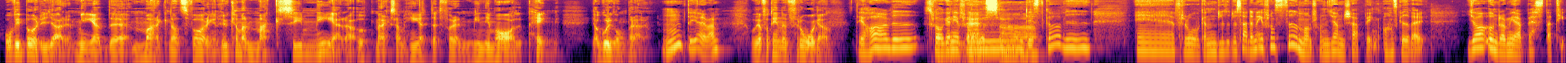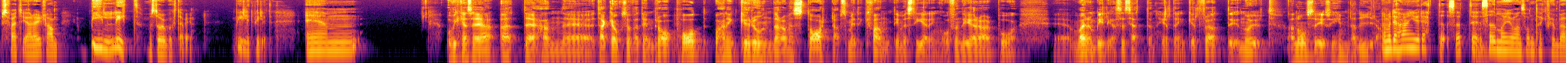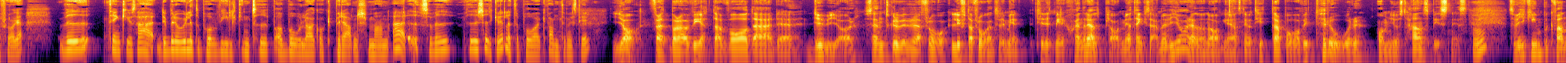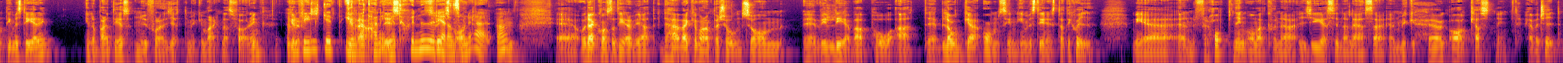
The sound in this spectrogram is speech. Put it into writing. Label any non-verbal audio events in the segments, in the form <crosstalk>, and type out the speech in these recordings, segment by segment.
Och vi börjar med eh, marknadsföringen. Hur kan man maximera uppmärksamheten för en minimal peng? Jag går igång på det här. Mm, det gör det va? Och vi har fått in en fråga. Det har vi. Frågan vi är från... läsa? Det ska vi. Eh, frågan lyder så här. Den är från Simon från Jönköping. Och han skriver. Jag undrar om era bästa tips för att göra reklam billigt med stora bokstäver. Billigt, billigt. Ehm, Och vi kan säga att eh, han eh, tackar också för att det är en bra podd. Och han är grundare av en startup som heter Kvantinvestering. Och funderar på eh, vad är de billigaste sätten helt enkelt för att nå ut. Annonser är ju så himla dyra. Ja men det har han ju rätt i. Så att eh, Simon Johansson, tack för en bra fråga. Vi tänker ju så här, det beror ju lite på vilken typ av bolag och bransch man är i. Så vi, vi kikade lite på kvantinvestering. Ja, för att bara veta vad är det du gör. Sen skulle vi vilja frå- lyfta frågan till, ett mer, till ett mer generellt plan. Men jag tänker så här, men vi gör ändå en avgränsning och tittar på vad vi tror om just hans business. Så vi gick in på kvantinvestering. Inom parentes, nu får han jättemycket marknadsföring. Vilket innebär att han är ett geni redan som det är. Ja. Mm. Eh, och där konstaterar vi att det här verkar vara en person som eh, vill leva på att eh, blogga om sin investeringsstrategi. Med en förhoppning om att kunna ge sina läsare en mycket hög avkastning över tid.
